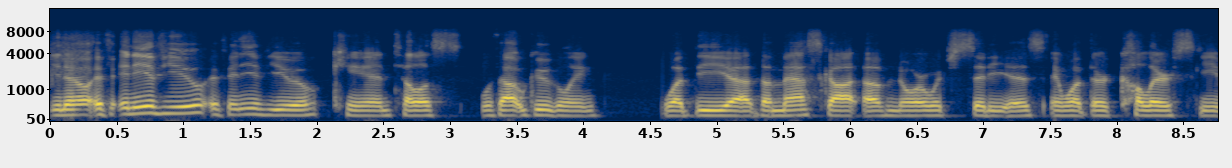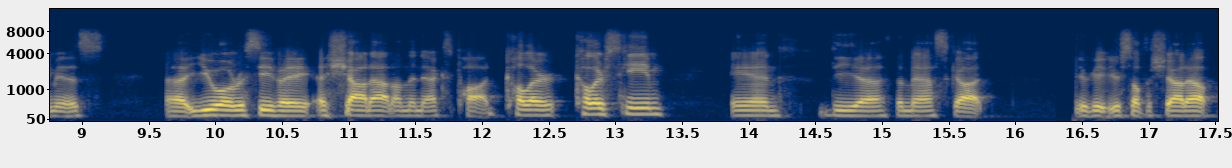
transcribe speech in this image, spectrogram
You know, if any of you, if any of you can tell us without googling what the uh, the mascot of Norwich City is and what their color scheme is, uh, you will receive a, a shout out on the next pod. Color color scheme and the uh, the mascot. You'll get yourself a shout out.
